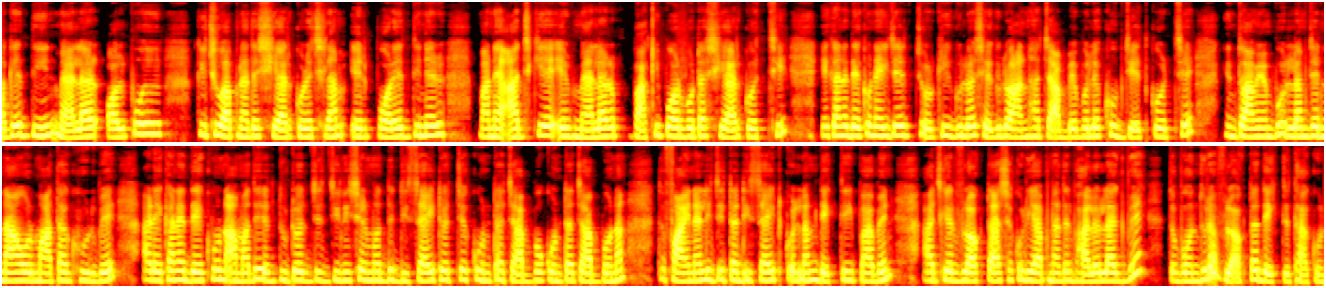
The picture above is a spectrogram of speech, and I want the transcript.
আগের দিন মেলার অল্প কিছু আপনাদের শেয়ার করেছিলাম। এর পরের দিনের মানে আজকে এর মেলার বাকি পর্বটা শেয়ার করছি। এখানে দেখুন এই যে চরকিগুলো, সেগুলো আনহা চাপবে বলে খুব জেদ করছে। কিন্তু আমি বললাম যে না, ওর মাথা ঘুরবে। আর এখানে দেখুন আমাদের দুটো যে জিনিসের মধ্যে ডিসাইড হচ্ছে কোনটা চাপবো কোনটা চাপবো না। তো ফাইনালি যেটা ডিসাইড করলাম, দেখতেই পাবেন। আজকের ব্লগটা আশা করি আপনাদের ভালো লাগবে। তো বন্ধুরা ব্লগটা দেখতে থাকুন।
